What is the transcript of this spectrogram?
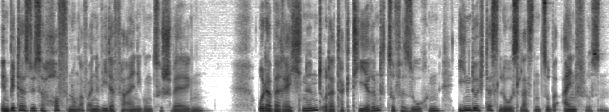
in bittersüßer Hoffnung auf eine Wiedervereinigung zu schwelgen, oder berechnend oder taktierend zu versuchen, ihn durch das Loslassen zu beeinflussen.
